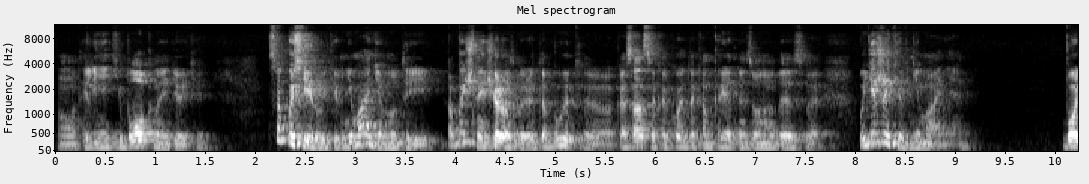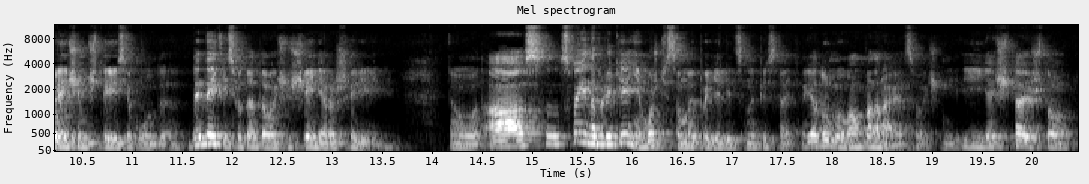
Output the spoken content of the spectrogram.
вот, или некий блок найдете, сфокусируйте внимание внутри. Обычно, еще раз говорю, это будет э, касаться какой-то конкретной зоны ДСВ. Удержите внимание более чем 4 секунды, добейтесь вот этого ощущения расширения. Вот. А свои наблюдения можете со мной поделиться, написать. Я думаю, вам понравится очень. И я считаю, что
